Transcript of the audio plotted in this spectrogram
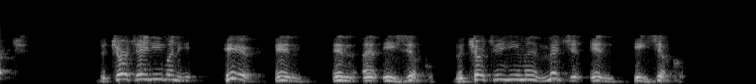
The church ain't even here in in uh, Ezekiel. The church ain't even mentioned in Ezekiel.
